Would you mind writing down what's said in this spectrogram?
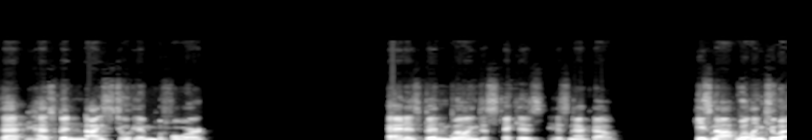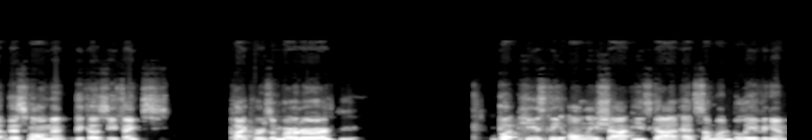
that has been nice to him before and has been willing to stick his his neck out. He's not willing to at this moment because he thinks Piper's a murderer. But he's the only shot he's got at someone believing him.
